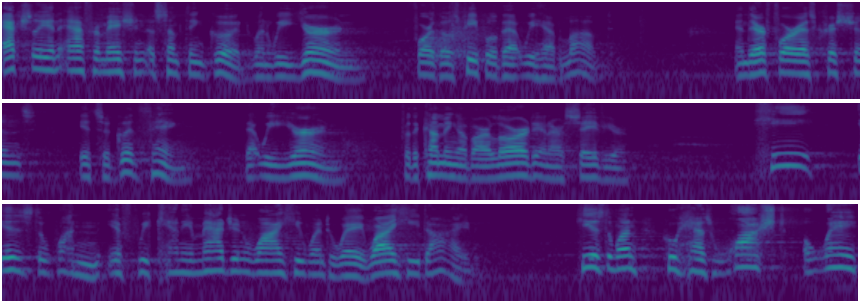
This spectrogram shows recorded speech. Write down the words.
actually an affirmation of something good when we yearn for those people that we have loved? And therefore, as Christians, it's a good thing that we yearn for the coming of our Lord and our Savior. He is the one, if we can imagine why he went away, why he died. He is the one who has washed away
